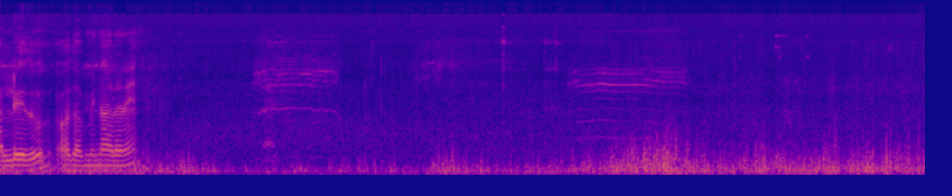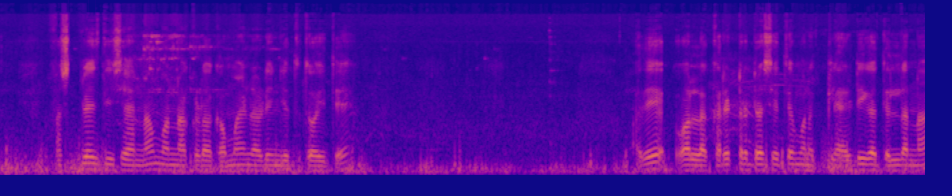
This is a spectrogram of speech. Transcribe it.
అల్లేదు అది అమ్మినారని. ఫస్ట్ ప్లేస్ తీసేయన్నా మొన్న అక్కడ కమాండ్ ఆడిన జత్తుతో అయితే. అదే వాళ్ళ కరెక్ట్ అడ్రస్ అయితే మనకు క్లారిటీగా తెలియదన్నా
